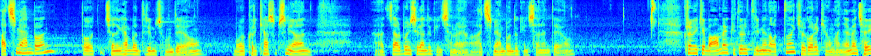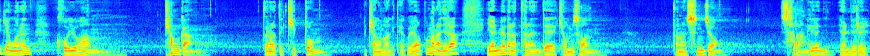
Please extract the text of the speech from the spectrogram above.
아침에 한 번, 또 저녁에 한 번 드리면 좋은데요. 뭐 그렇게 할 수 없으면 아, 짧은 시간도 괜찮아요. 아침에 한 번도 괜찮은데요. 그럼 이렇게 마음의 기도를 드리면 어떤 결과를 경험하냐면 저의 경우는 고요함, 평강, 또는 어떤 기쁨 경험하게 되고요. 뿐만 아니라 열매가 나타나는데 겸손 또는 순종, 사랑 이런 열매를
